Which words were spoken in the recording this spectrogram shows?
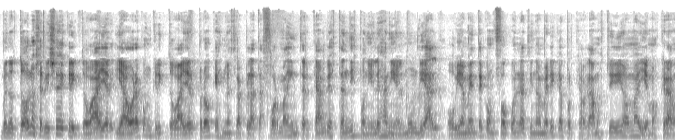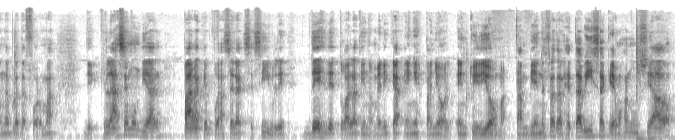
Bueno, todos los servicios de CryptoBuyer y ahora con CryptoBuyer Pro, que es nuestra plataforma de intercambio, están disponibles a nivel mundial. Obviamente con foco en Latinoamérica porque hablamos tu idioma y hemos creado una plataforma de clase mundial para que pueda ser accesible desde toda Latinoamérica en español, en tu idioma. También nuestra tarjeta Visa que hemos anunciado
